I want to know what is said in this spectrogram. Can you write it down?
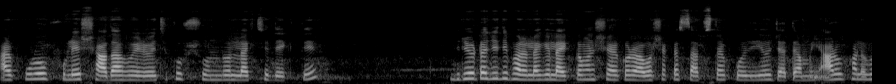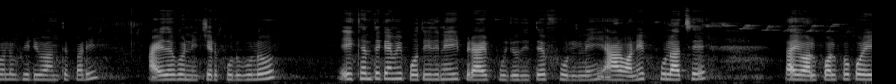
আর পুরো ফুলের সাদা হয়ে রয়েছে, খুব সুন্দর লাগছে দেখতে। ভিডিওটা যদি ভালো লাগে লাইক কমেন্ট শেয়ার করো অবশ্যই একটা সাবস্ক্রাইব করে দিও, যাতে আমি আরও ভালো ভালো ভিডিও আনতে পারি। আর দেখো নিচের ফুলগুলো। এইখান থেকে আমি প্রতিদিনেই প্রায় পুজো দিতে ফুল নেই, আর অনেক ফুল আছে, তাই অল্প অল্প করে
